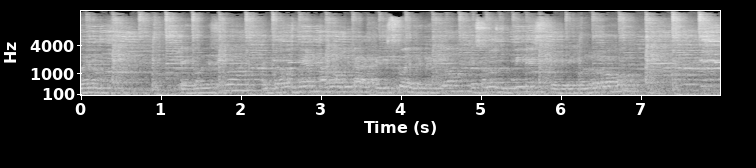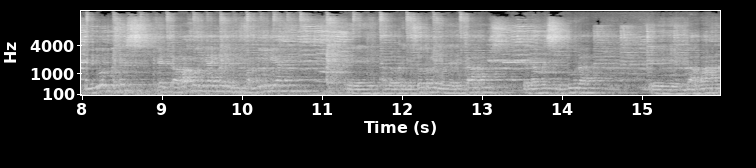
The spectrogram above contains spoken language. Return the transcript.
Bueno, eh, como les digo, podemos ver algo muy característico del Bermejo, que son los lupiles eh, de color rojo. Y digo, pues es el trabajo diario de mi familia, eh, a lo que nosotros nos dedicamos, el de cintura, eh, lavar,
